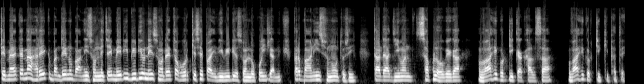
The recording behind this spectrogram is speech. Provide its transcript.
ਤੇ ਮੈਂ ਕਹਿੰਦਾ ਹਰੇਕ ਬੰਦੇ ਨੂੰ ਬਾਣੀ ਸੁਣਨੀ ਚਾਹੀਦੀ ਮੇਰੀ ਵੀਡੀਓ ਨਹੀਂ ਸੁਣ ਰਹੇ ਤਾਂ ਹੋਰ ਕਿਸੇ ਭਾਈ ਦੀ ਵੀਡੀਓ ਸੁਣ ਲਓ, ਕੋਈ ਗੱਲ ਨਹੀਂ। ਪਰ ਬਾਣੀ ਸੁਣੋ ਤੁਸੀਂ, ਤੁਹਾਡਾ ਜੀਵਨ ਸਫਲ ਹੋਵੇਗਾ। ਵਾਹਿਗੁਰੂ ਜੀ ਕਾ ਖਾਲਸਾ, ਵਾਹਿਗੁਰੂ ਜੀ ਕੀ ਫਤਿਹ।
